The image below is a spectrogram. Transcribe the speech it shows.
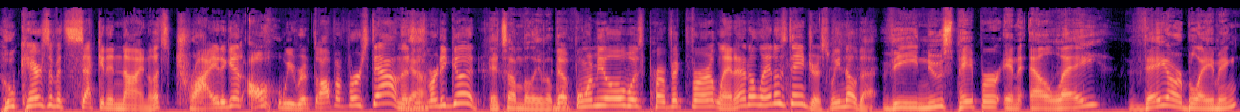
who cares if it's second and nine? Let's try it again. Oh, we ripped off a first down. This Yeah. is pretty good. It's unbelievable. The formula was perfect for Atlanta, and Atlanta's dangerous. We know that. The newspaper in LA They are blaming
